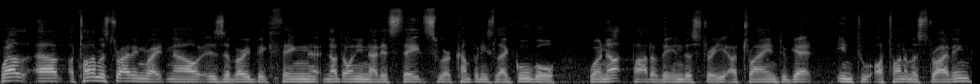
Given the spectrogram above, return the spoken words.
Well, uh, autonomous driving right now is a very big thing, not only in the United States, where companies like Google, who are not part of the industry, are trying to get into autonomous driving.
